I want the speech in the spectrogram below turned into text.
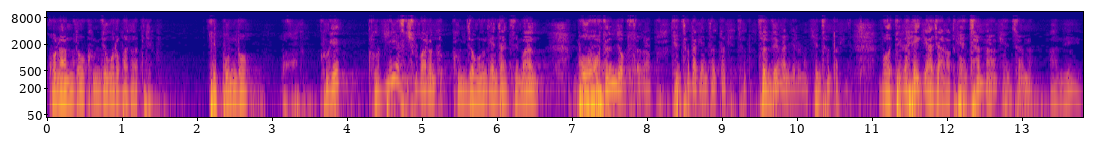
고난도 긍정으로 받아들이고 기쁨도 모든 그게 거기에서 출발한 그 긍정은 괜찮지만 모든 역사가 다 괜찮다 괜찮다 괜찮다. 전쟁 안 일어나 괜찮다 괜찮다. 뭐 어디가 회개하지 않아도 괜찮아 괜찮아. 아니.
